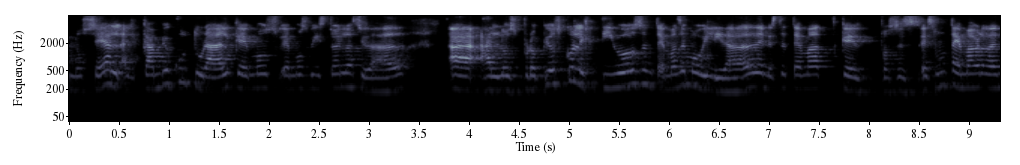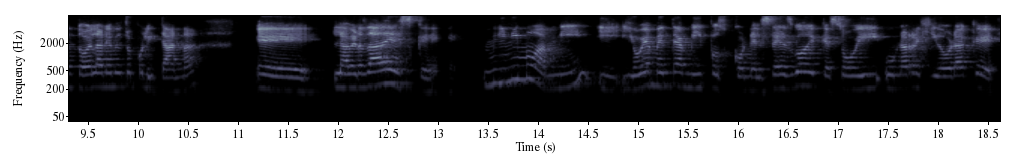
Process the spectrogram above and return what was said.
no sé, al, cambio cultural que hemos, hemos visto en la ciudad, a, los propios colectivos en temas de movilidad, en este tema que pues es, un tema, ¿verdad?, en todo el área metropolitana. Eh, la verdad es que mínimo a mí y, obviamente a mí, pues con el sesgo de que soy una regidora que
